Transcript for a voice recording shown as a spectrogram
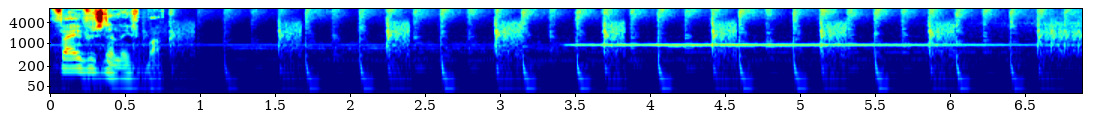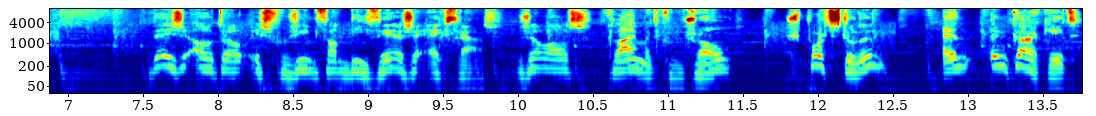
5-versnellingsbak. Deze auto is voorzien van diverse extra's, zoals climate control, sportstoelen en een carkit.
